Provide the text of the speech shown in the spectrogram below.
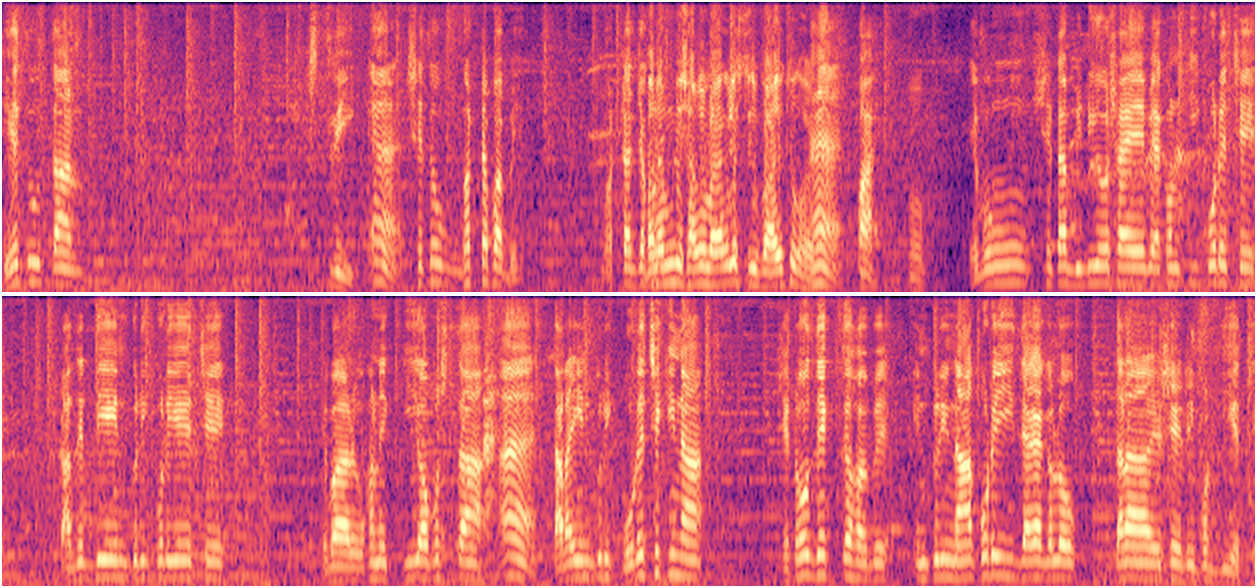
যেহেতু তার স্ত্রী হ্যাঁ সে তো ঘরটা পাবে। ঘরটা যখন মানে এমনি স্বামী মারা গেলে স্ত্রী পায় তো ঘর। হ্যাঁ পায়। এবং সেটা বিডিও সাহেব এখন কি করেছে কাদের দিয়ে ইনকোয়ারি করিয়েছে এবার ওখানে কি অবস্থা হ্যাঁ তারা ইনকোয়ারি করেছে কি না সেটাও দেখতে হবে। ইনকোয়ারি না করেই দেখা গেল তারা এসে রিপোর্ট দিয়েছে।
